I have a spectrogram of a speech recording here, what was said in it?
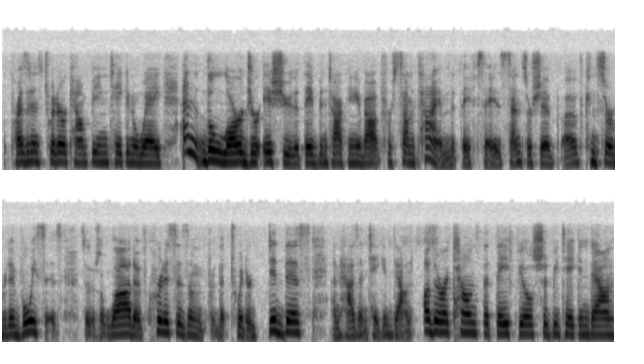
the president's Twitter account being taken away and the larger issue that they've been talking about for some time that they say is censorship of conservative voices. So there's a lot of criticism for that Twitter did this and hasn't taken down other accounts that they feel should be taken down.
